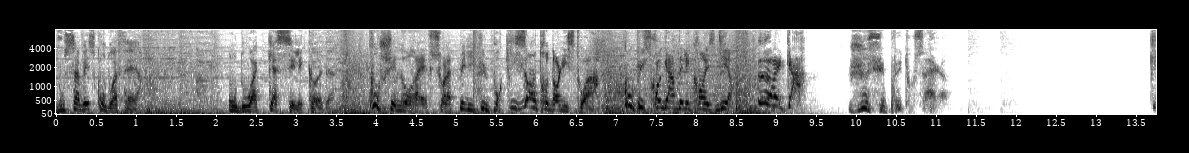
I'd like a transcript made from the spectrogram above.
Vous savez ce qu'on doit faire On doit casser les codes. Coucher nos rêves sur la pellicule pour qu'ils entrent dans l'histoire. Qu'on puisse regarder l'écran et se dire Eureka Je suis plus tout seul. Je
